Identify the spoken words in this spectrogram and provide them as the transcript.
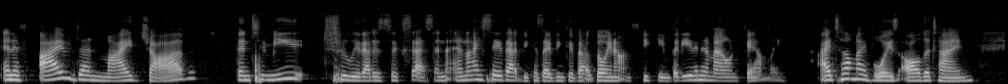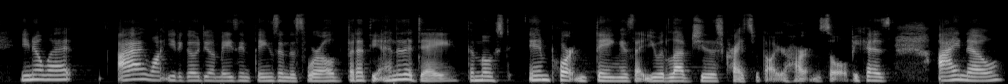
And if I've done my job, then to me, truly that is success. And, and I say that because I think about going out and speaking, but even in my own family, I tell my boys all the time, you know what? I want you to go do amazing things in this world. But at the end of the day, the most important thing is that you would love Jesus Christ with all your heart and soul. Because I know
